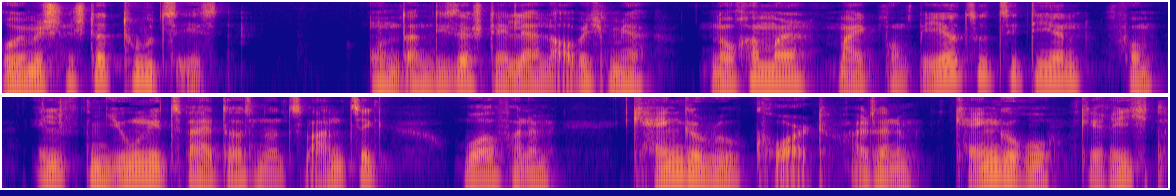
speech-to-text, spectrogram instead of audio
römischen Statuts ist. Und an dieser Stelle erlaube ich mir noch einmal Mike Pompeo zu zitieren vom 11. Juni 2020, wo er von einem Kangaroo Court, also einem Känguru-Gericht,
